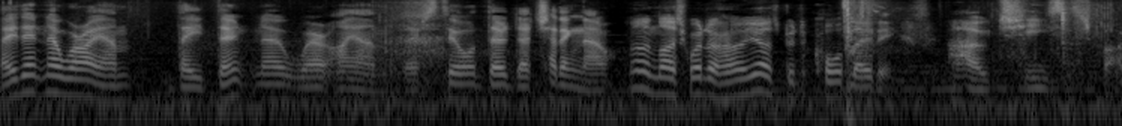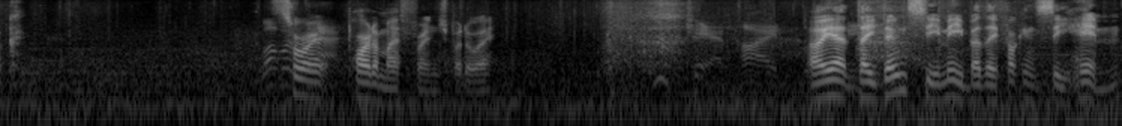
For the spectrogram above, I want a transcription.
They don't know where I am. They don't know where I am. They're still they're they're chatting now. Oh nice weather, huh? Yeah, it's been a cold lady. Oh Jesus fuck. Sorry, part of my fringe, by the way. Oh yeah, they don't see me, but they fucking see him.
